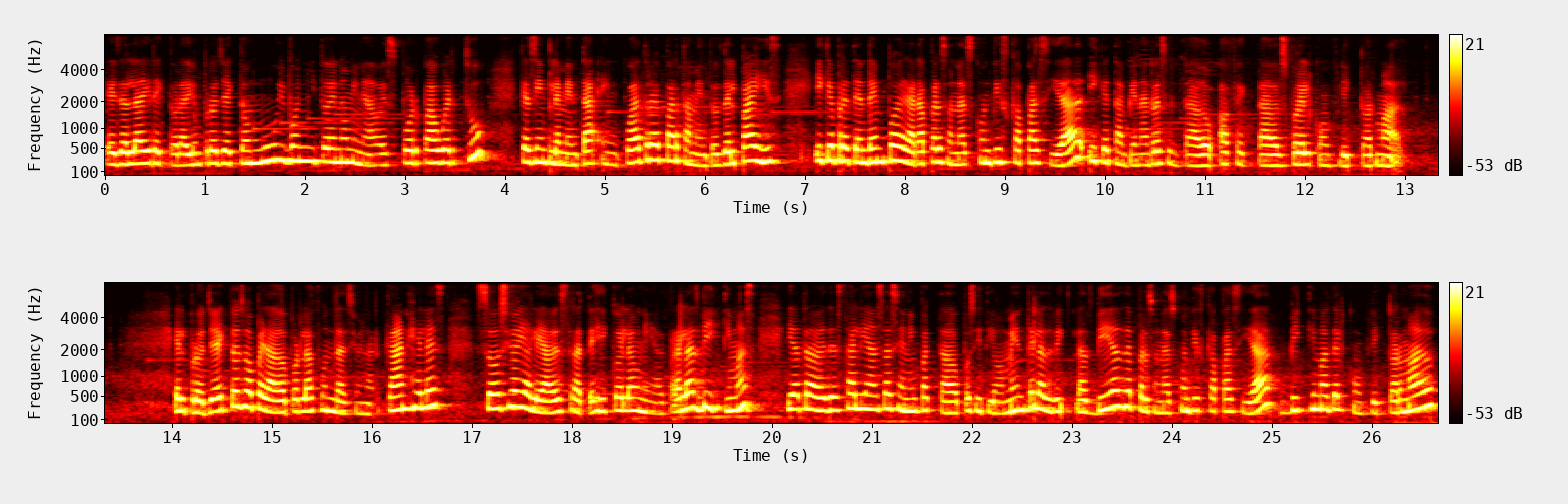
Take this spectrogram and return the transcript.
Ella es la directora de un proyecto muy bonito denominado Sport Power 2, que se implementa en cuatro departamentos del país y que pretende empoderar a personas con discapacidad y que también han resultado afectados por el conflicto armado. El proyecto es operado por la Fundación Arcángeles, socio y aliado estratégico de la Unidad para las Víctimas, y a través de esta alianza se han impactado positivamente las, las vidas de personas con discapacidad víctimas del conflicto armado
